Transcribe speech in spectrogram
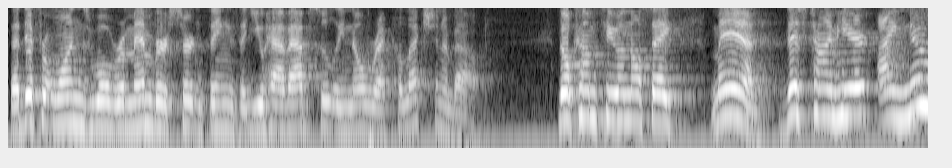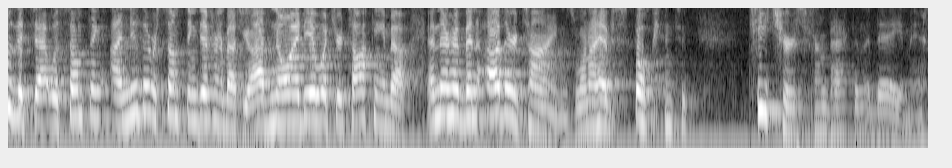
That different ones will remember certain things that you have absolutely no recollection about. They'll come to you and they'll say, Man, this time here, I knew that that was something, I knew there was something different about you. I have no idea what you're talking about. And there have been other times when I have spoken to teachers from back in the day, man,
